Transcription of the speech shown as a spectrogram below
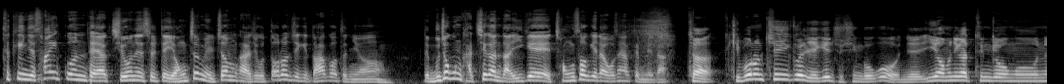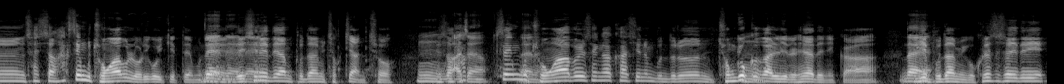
특히 이제 상위권 대학 지원했을 때 0.1점 가지고 떨어지기도 하거든요. 근데 무조건 같이 간다. 이게 정석이라고 생각됩니다. 자, 기본 원칙을 얘기해 주신 거고, 이제 이 어머니 같은 경우는 사실상 학생부 종합을 노리고 있기 때문에 네, 네, 내신에 네. 대한 부담이 적지 않죠. 음, 그래서 맞아요. 학생부 네네. 종합을 생각하시는 분들은 전교과 관리를 해야 되니까 네. 이게 부담이고 그래서 저희들이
